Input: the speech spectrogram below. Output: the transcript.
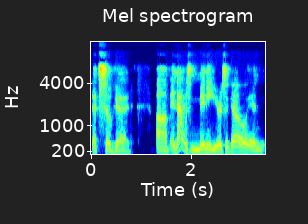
that's so good. Um, and that was many years ago. And,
